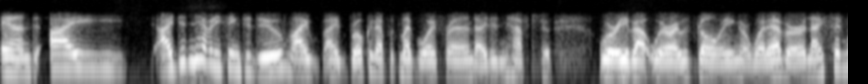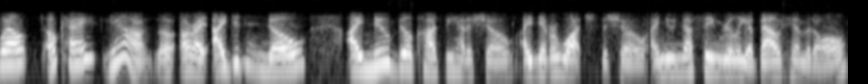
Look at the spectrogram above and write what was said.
And I I didn't have anything to do. I I'd broken up with my boyfriend. I didn't have to worry about where I was going or whatever. And I said, "Well, okay, yeah, all right." I didn't know. I knew Bill Cosby had a show. I never watched the show. I knew nothing really about him at all.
